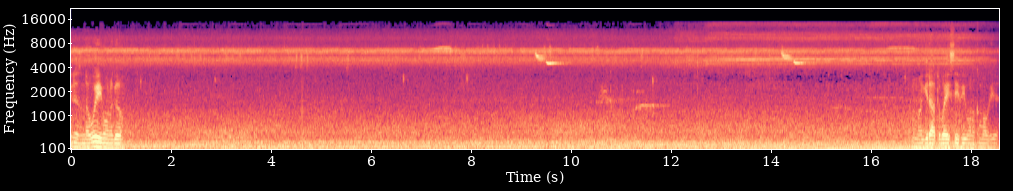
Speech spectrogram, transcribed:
He doesn't know where he want to go. I'm gonna get out the way, see if he wanna come over here.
